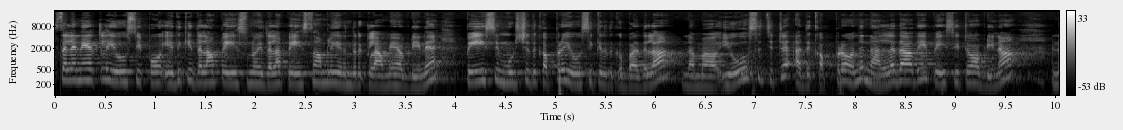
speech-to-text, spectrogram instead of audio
சில நேரத்தில் யோசிப்போம் எதுக்கு இதெல்லாம் பேசணும் இதெல்லாம் பேசாமலே இருந்திருக்கலாமே அப்படின்னு பேசி முடிச்சதுக்கப்புறம் யோசிக்கிறதுக்கு பதிலாக நம்ம யோசிச்சுட்டு அதுக்கப்புறம் வந்து நல்லதாகவே பேசிட்டோம் அப்படின்னா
